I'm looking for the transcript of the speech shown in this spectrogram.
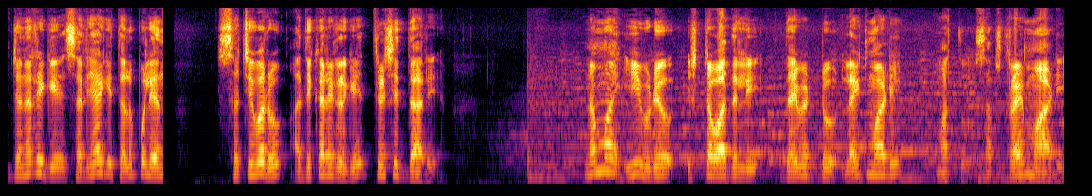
ಜನರಿಗೆ ಸರಿಯಾಗಿ ತಲುಪಲಿ ಎಂದು ಸಚಿವರು ಅಧಿಕಾರಿಗಳಿಗೆ ತಿಳಿಸಿದ್ದಾರೆ. ನಮ್ಮ ಈ ವಿಡಿಯೋ ಇಷ್ಟವಾದಲ್ಲಿ ದಯವಿಟ್ಟು ಲೈಕ್ ಮಾಡಿ ಮತ್ತು ಸಬ್ಸ್ಕ್ರೈಬ್ ಮಾಡಿ.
